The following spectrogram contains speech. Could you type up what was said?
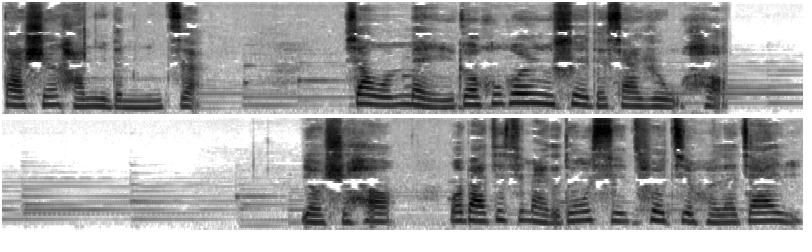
大声喊你的名字，像我们每一个昏昏欲睡的夏日午后。有时候，我把自己买的东西错寄回了家里；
